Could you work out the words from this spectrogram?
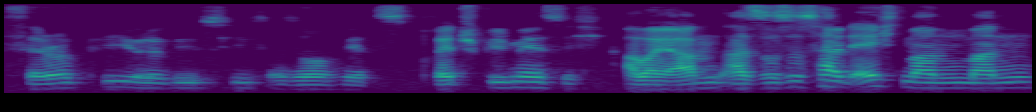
Therapy oder wie es hieß, also jetzt Brettspielmäßig. Aber ja, also es ist halt echt, man, man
